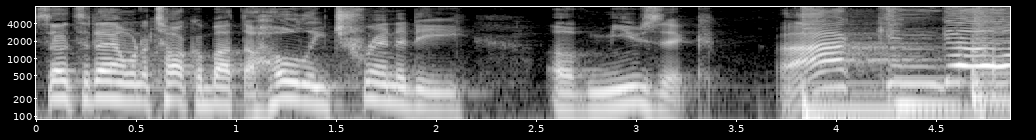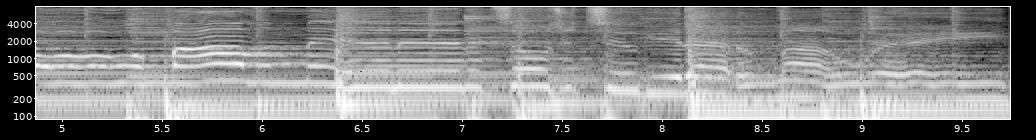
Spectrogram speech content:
So today I want to talk about the holy trinity of music. I can go a mile a minute. I told you to get out of my way.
